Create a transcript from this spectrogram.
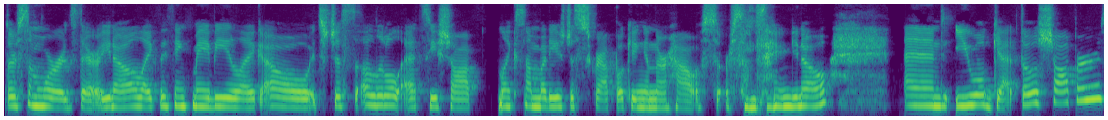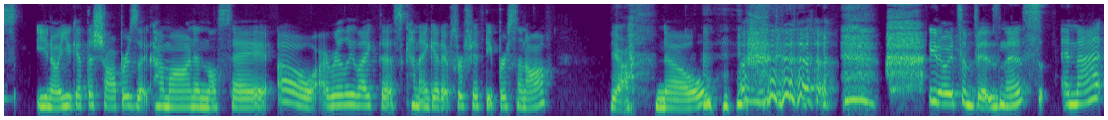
there's some words there, you know, like they think maybe like, oh, it's just a little Etsy shop, like somebody's just scrapbooking in their house or something, you know? And you will get those shoppers. You know, you get the shoppers that come on and they'll say, Oh, I really like this. Can I get it for 50% off? Yeah. No. you know, it's a business. And that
